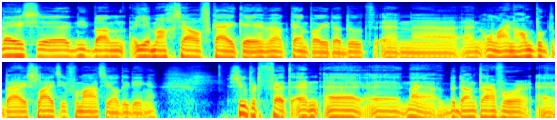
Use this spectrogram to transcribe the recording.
wees niet bang. Je mag zelf kijken in welk tempo je dat doet. En een online handboek erbij, slides, informatie, al die dingen. Super vet. En eh, eh, nou ja, bedankt daarvoor. Eh,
